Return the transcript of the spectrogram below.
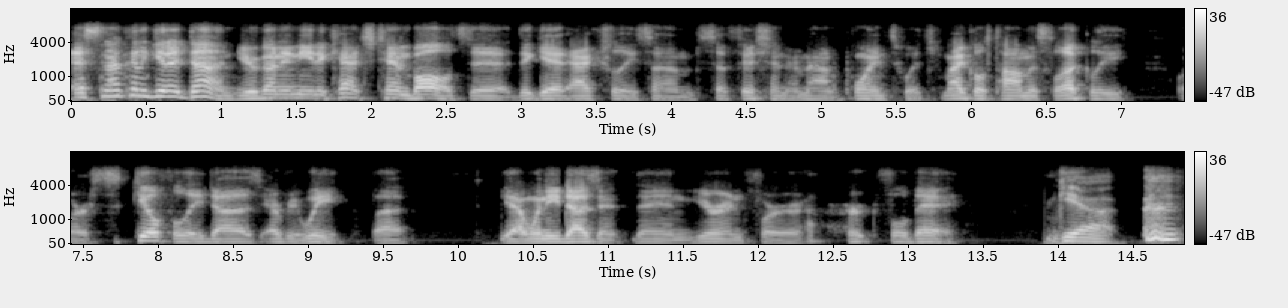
it's not going to get it done. You're going to need to catch ten balls to to get actually some sufficient amount of points, which Michael Thomas luckily or skillfully does every week. But yeah, when he doesn't, then you're in for a hurtful day. Yeah. and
